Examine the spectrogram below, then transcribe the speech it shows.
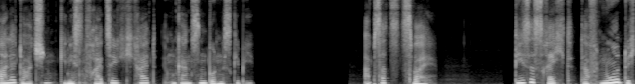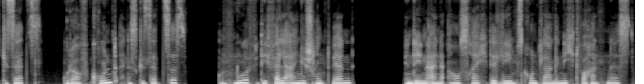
Alle Deutschen genießen Freizügigkeit im ganzen Bundesgebiet. Absatz 2 Dieses Recht darf nur durch Gesetz oder aufgrund eines Gesetzes und nur für die Fälle eingeschränkt werden, in denen eine ausreichende Lebensgrundlage nicht vorhanden ist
